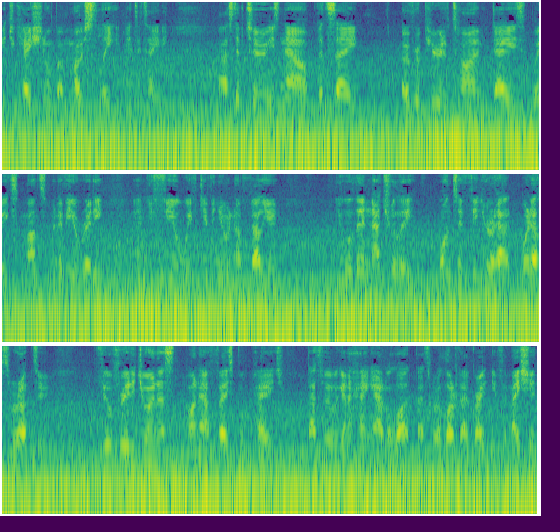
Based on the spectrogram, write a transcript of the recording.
educational, but mostly entertaining. Uh, step two is now, let's say, over a period of time, days, weeks, months, whenever you're ready, and you feel we've given you enough value, you will then naturally want to figure out what else we're up to. Feel free to join us on our Facebook page. That's where we're going to hang out a lot. That's where a lot of our great information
